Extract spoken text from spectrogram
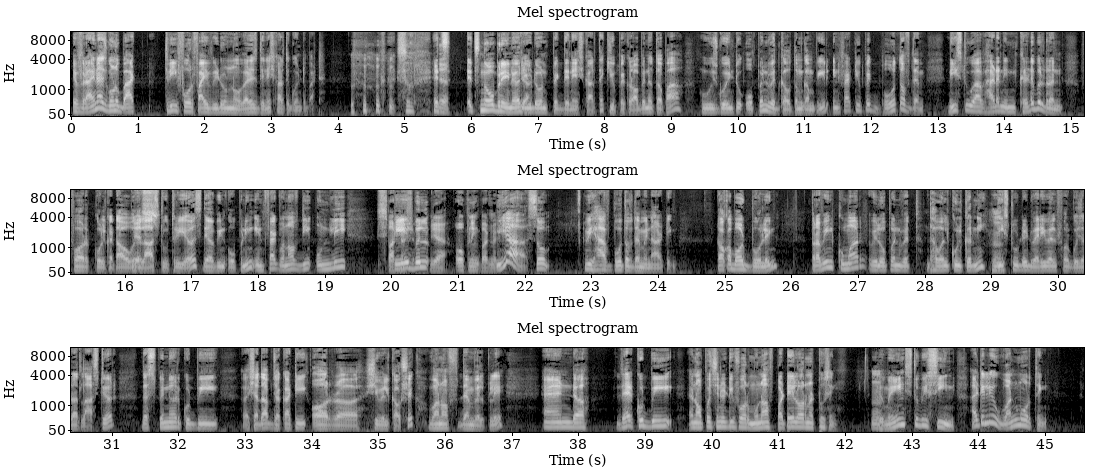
if Raina is going to bat three, four, five, we don't know. Where is Dinesh Karthik going to bat? so it's Yeah. it's no brainer. Yeah. You don't pick Dinesh Karthik. You pick Robin Uthappa, who is going to open with Gautam Gambhir. In fact, you pick both of them. These two have had an incredible run for Kolkata over the last two, three years. They have been opening. In fact, one of the only stable Yeah. Opening partnership. yeah, so we have both of them in our team. Talk about bowling. Praveen Kumar will open with Dhawal Kulkarni. These two did very well for Gujarat last year. The spinner could be uh, Shadab Jakati or uh, Shivil Kaushik. One of them will play. And uh, there could be an opportunity for Munaf Patel or Nathu Singh. Remains to be seen. I'll tell you one more thing.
